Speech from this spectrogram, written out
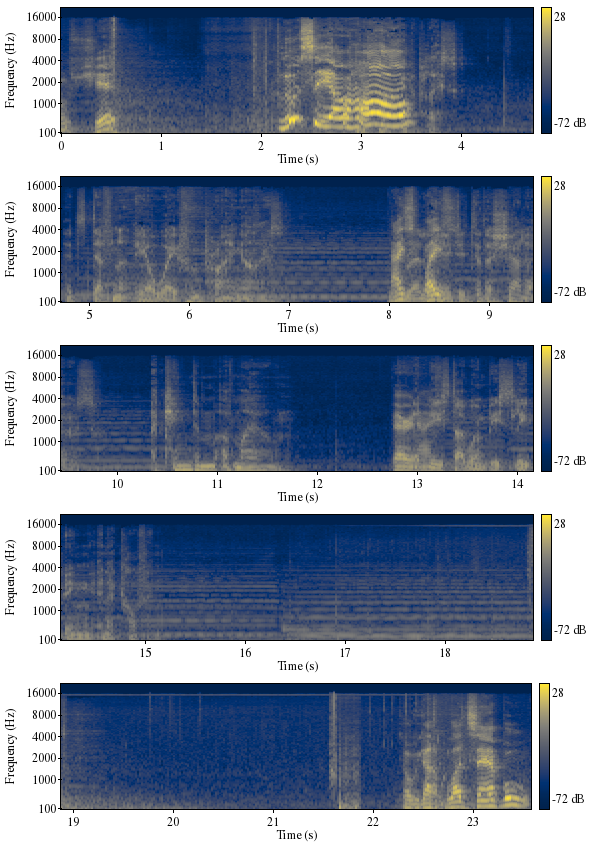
Oh shit. Lucy, oh home. Place. It's definitely away from prying eyes. Nice Relegated place. to the shadows. A kingdom of my own. Very At nice. At least I won't be sleeping in a coffin. So we got a blood sample.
